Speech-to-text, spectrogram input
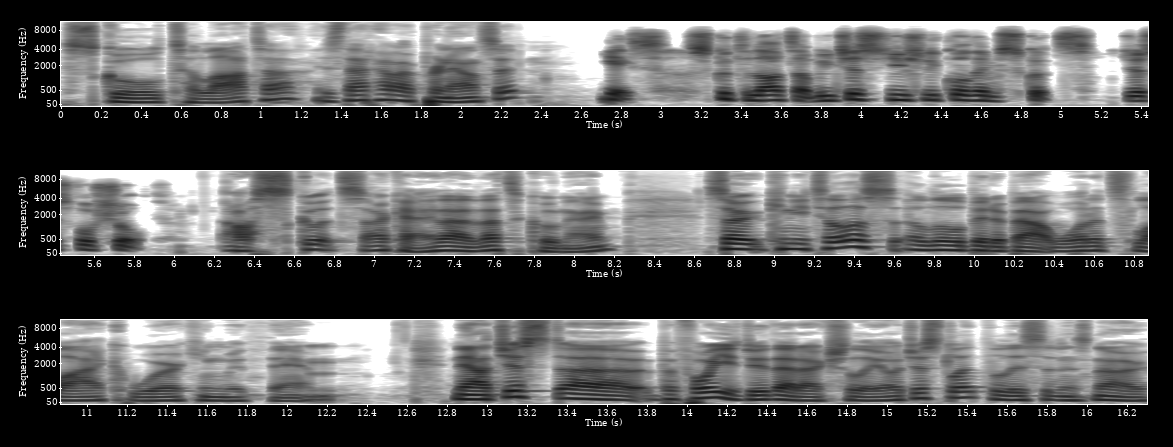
scutellata. Is that how I pronounce it? Yes, scutellata. We just usually call them scuts, just for short. Oh, scuts. Okay, that, that's a cool name. So, can you tell us a little bit about what it's like working with them? Now, just uh, before you do that, actually, I'll just let the listeners know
